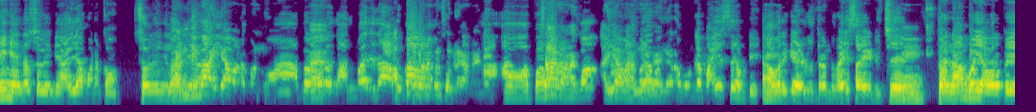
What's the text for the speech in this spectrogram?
நீங்க என்ன சொல்லுவீங்க? ஐயா வணக்கம். சொல்லுவீங்களா? கண்டிப்பா ஐயா வணக்கம் அப்ப. அது மாதிரிதான் அப்பா வணக்கம். ஆ, அப்பா சார் வணக்கம். ஐயா வணக்கம். உங்க வயசு அப்படி. அவருக்கு 72 ரெண்டு வயசு ஆயிடுச்சு இப்ப நான் போய் அவரை போய்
